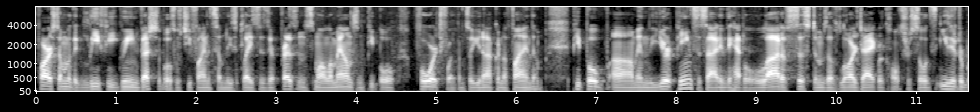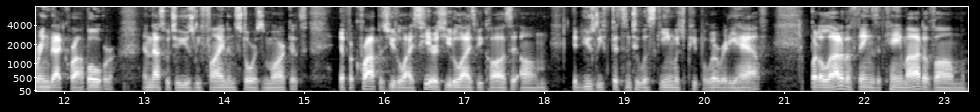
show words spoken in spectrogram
far as some of the leafy green vegetables which you find in some of these places, they're present in small amounts and people forage for them, so you're not going to find them. People um, in the European society, they had a lot of systems of large agriculture, so it's easier to bring that crop over, and that's what you usually find in stores and markets. If a crop is utilized here, it's utilized because it, um, it usually fits into a scheme which people already have. But a lot of the things that came out of um,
